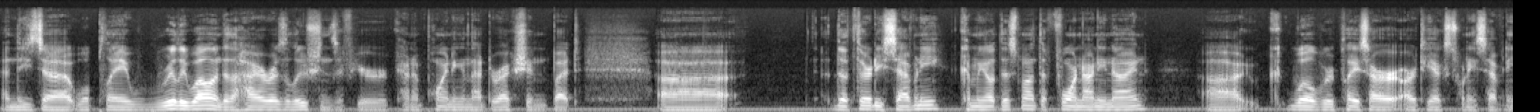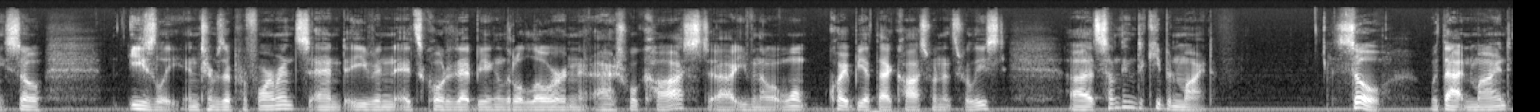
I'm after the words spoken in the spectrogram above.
and these uh, will play really well into the higher resolutions if you're kind of pointing in that direction. But the 3070 coming out this month at 499 uh, will replace our RTX 2070. So easily in terms of performance, and even it's quoted at being a little lower in actual cost, uh, even though it won't quite be at that cost when it's released. Uh, something to keep in mind. So, with that in mind,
